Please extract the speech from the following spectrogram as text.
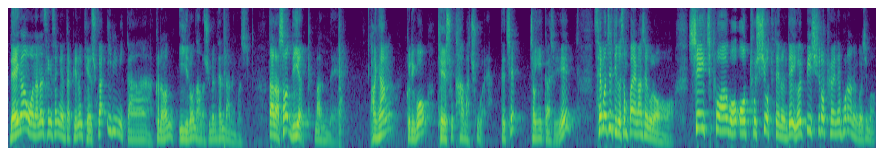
내가 원하는 생성 엔탈피는 개수가 1이니까 그럼 2로 나눠주면 된다는 거지. 따라서 니은 맞네요. 방향 그리고 개수 다 맞춘 거야. 됐지? 정의까지. 세 번째 디귿은 빨간색으로 CH4하고 O2, CO2 되는데 이걸 B, C로 표현해 보라는 거지 뭐.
